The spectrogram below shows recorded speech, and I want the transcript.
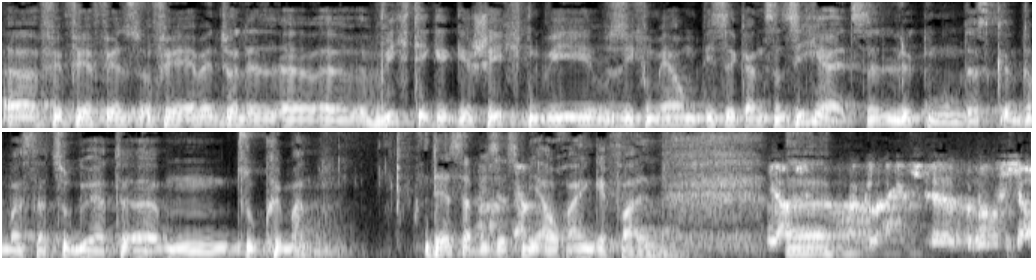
äh, für, für, für, für eventuelle äh, wichtige Geschichten, wie sich mehr um diese ganzen Sicherheitslücken, um das, was dazugehört, äh, zu kümmern. Deshalb ist es mir auch eingefallen. Ja, äh, Vergleich äh, benutze ich auch. Äh,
